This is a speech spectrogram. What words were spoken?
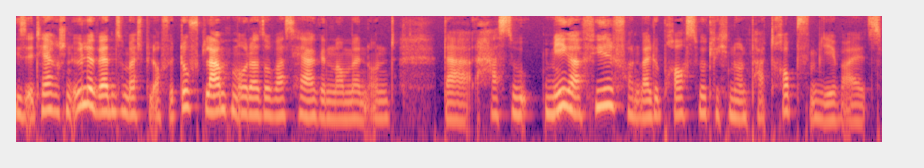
Diese ätherischen Öle werden zum Beispiel auch für Duftlampen oder sowas hergenommen und da hast du mega viel von, weil du brauchst wirklich nur ein paar Tropfen jeweils.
